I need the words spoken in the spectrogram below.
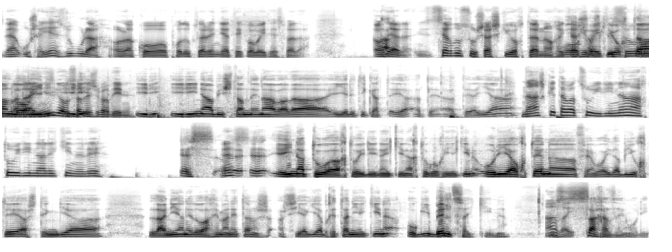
Da, usaia ez dugula, horako produktuaren jateko baitez bada. Ordean, zer duzu saski hortan hor, ekarri Bo, saski baituzu, hortan, bada iniz iri- gauza iri- desberdin. iri- irina biztan dena bada eieretik ate, ate, ateaia. Nahasketa batzu irina hartu irinarekin ere. Ez, Ez? e, e, einatu hartu irinaikin, hartu gorriekin. Hori aurten, uh, fen, da bi urte, astengia lanian edo harremanetan hasiagia Bretaniaekin, ogi beltzaikin. Ah, bai. Zahazen hori.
